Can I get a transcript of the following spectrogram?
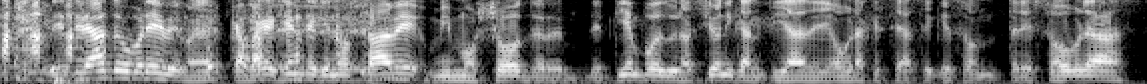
de teatro breve, capaz que hay gente que no sabe, mismo yo, de, de tiempo de duración y cantidad de obras que se hace, que son tres obras.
